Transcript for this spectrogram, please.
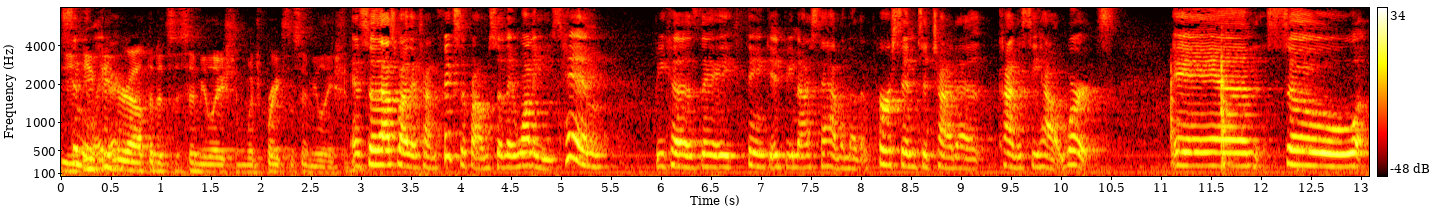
You, you figure out that it's a simulation, which breaks the simulation. And so that's why they're trying to fix the problem. So they want to use him because they think it'd be nice to have another person to try to kind of see how it works. And so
